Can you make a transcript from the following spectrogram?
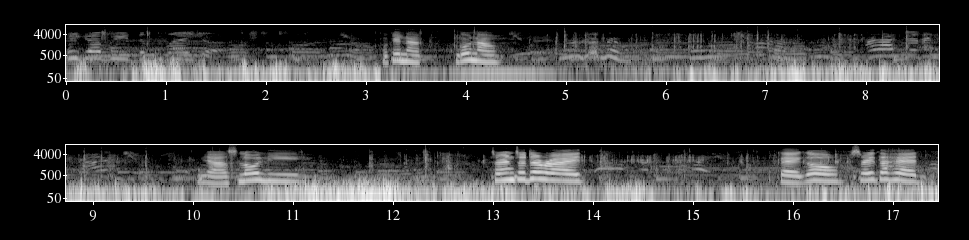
He got me the player. Okay, nak. Go now. Yeah, slowly. Turn to the right. Okay, go. Straight ahead.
